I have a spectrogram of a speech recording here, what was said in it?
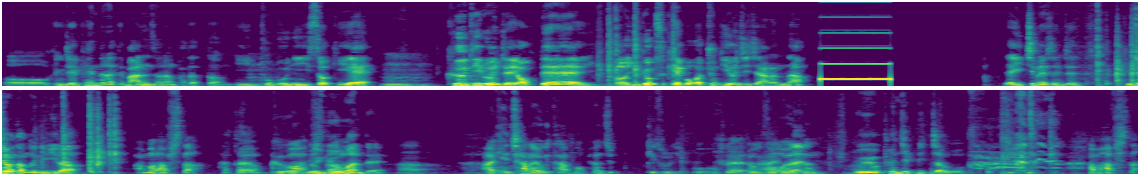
어 굉장히 팬들한테 많은 사랑 받았던 이 두 음. 분이 있었기에 음. 그 뒤로 이제 역대 어, 유격수 계보가 쭉 이어지지 않았나. 야 이쯤에서 이제 김재박 감독님 일화 한번 합시다. 할까요? 그거 이거 합시다. 위험한데. 아, 아 괜찮아 여기 다 뭐 편집 기술 있고. 그래. 여기서 아니, 어엿한 요, 요 편집 믿자고. 한번 합시다.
